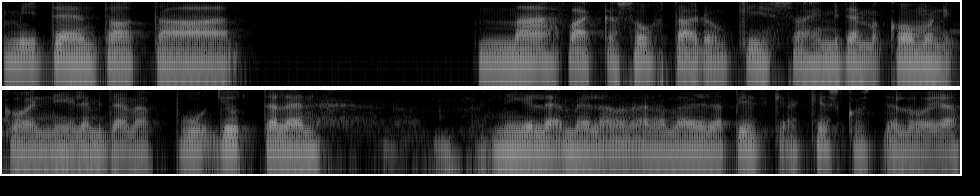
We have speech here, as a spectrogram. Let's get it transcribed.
miten tota, mä vaikka suhtaudun kissoihin, miten mä kommunikoin niille, miten mä juttelen niille. Meillä on aina välillä pitkiä keskusteluja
